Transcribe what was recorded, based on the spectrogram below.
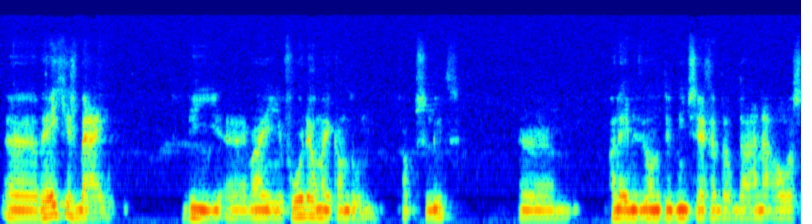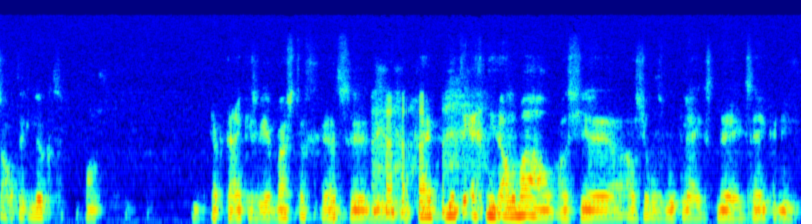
uh, weetjes bij, die, waar je je voordeel mee kan doen. Absoluut. Ehm, alleen het wil natuurlijk niet zeggen dat daarna alles altijd lukt. Want de praktijk is weer bastig. Hè? Ze begrijpen het echt niet allemaal als je, als je ons boek leest. Nee, zeker niet.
